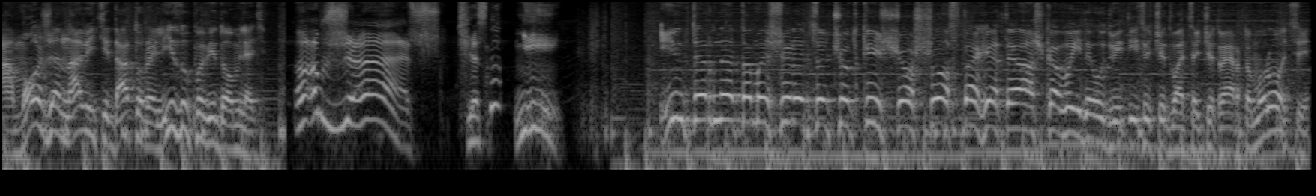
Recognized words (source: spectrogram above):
А може навіть і дату релізу повідомлять. А вже ж! Чесно? Ні. Інтернетами ширяться чутки, що шоста GTA-шка вийде у 2024 році.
